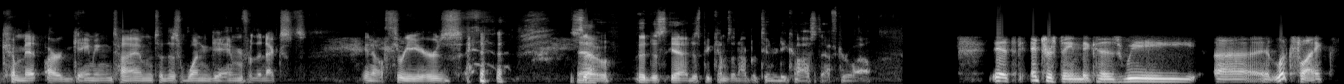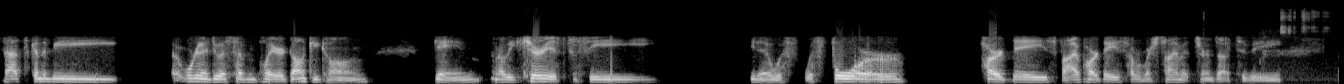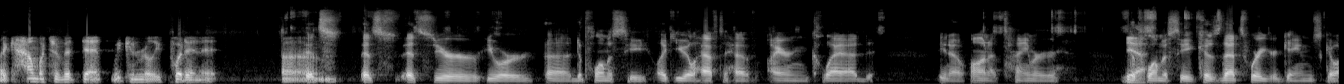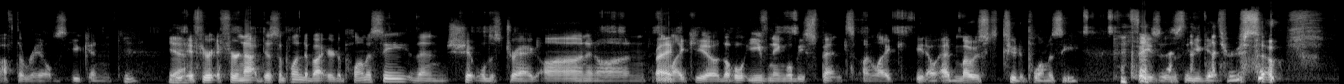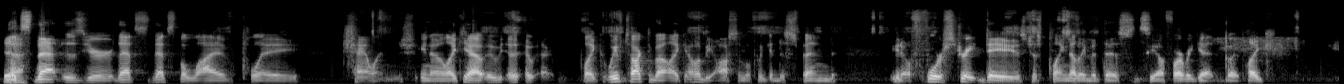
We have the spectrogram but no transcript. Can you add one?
commit our gaming time to this one game for the next, you know, three years? so it just yeah, it just becomes an opportunity cost after a while. It's interesting because we, uh, it looks like that's going to be, we're going to do a seven player Donkey Kong game. And I'll be curious to see, you know, with, with four hard days, five hard days, however much time it turns out to be, like how much of a dent we can really put in it. Um, it's it's it's your your uh, diplomacy. Like you'll have to have ironclad, you know, on a timer Yeah. diplomacy because that's where your games go off the rails. You can, Yeah. If you're if you're not disciplined about your diplomacy, then shit will just drag on and on. Right. And like you know, the whole evening will be spent on like you know at most two diplomacy phases that you get through. So Yeah. that's that is your that's that's the live play challenge. You know, like yeah, it, it- it- like we've talked about like oh, it'd be awesome if we could just spend you know four straight days just playing nothing but this and see how far we get. But like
